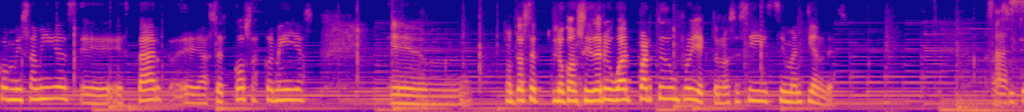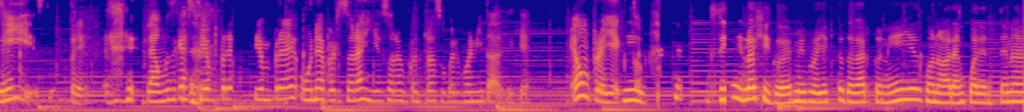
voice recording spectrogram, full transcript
con mis amigas, eh, estar, hacer cosas con ellas. Entonces lo considero igual parte de un proyecto, no sé si, si me entiendes. Así que... La música siempre, siempre une a personas y eso lo encuentro súper bonito, así que es un proyecto. Sí. lógico, es mi proyecto tocar con ellos. Bueno, ahora en cuarentena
